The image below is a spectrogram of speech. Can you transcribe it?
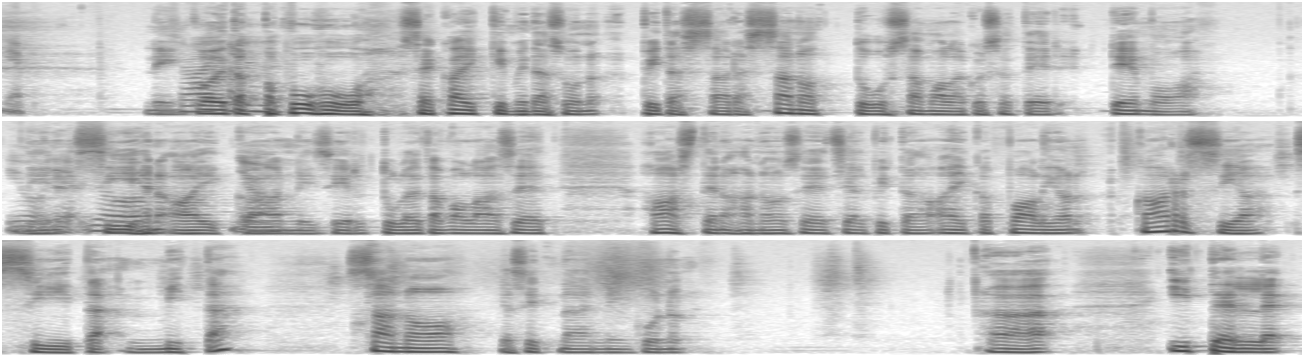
Jep. Niin Se lyhyt. puhua se kaikki, mitä sun pitäisi saada sanottua samalla, kun sä teet demoa Joo, niin ja- siihen joo, aikaan, joo. niin siellä tulee tavallaan se, että haasteenahan on se, että siellä pitää aika paljon karsia siitä, mitä sanoo, ja sitten näin niin kuin, ää, itelle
